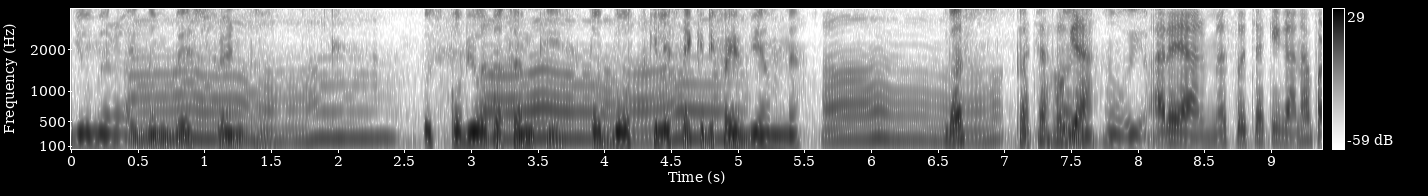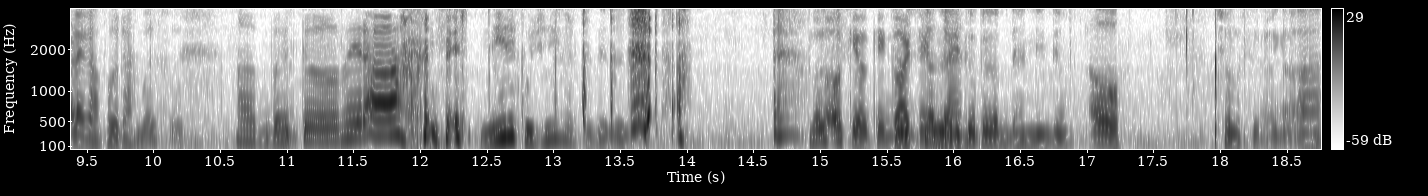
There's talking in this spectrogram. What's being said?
जो मेरा एकदम बेस्ट फ्रेंड था उसको भी वो पसंद थी। तो दोस्त के लिए सेक्रीफाइस दिया हमने। बस अच्छा हो गया? हाँ हो गया। अरे यार मैं सोचा कि गाना पड़ेगा पूरा। बस बस। अब तो मेरा नहीं कुछ नहीं करते थे बस ओके, ओके, बाद man. लड़कियों पे अब ध्यान नहीं दिया। ओ। चलो फिर आगे।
